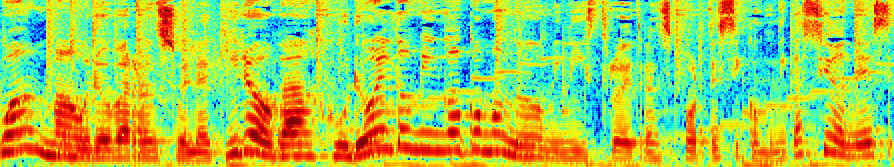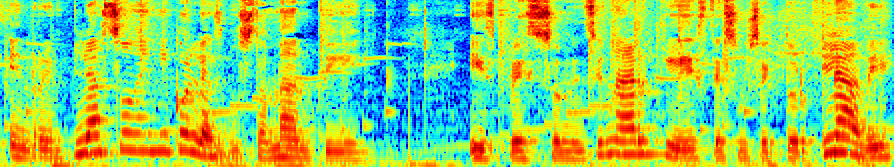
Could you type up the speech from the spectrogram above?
Juan Mauro Barranzuela Quiroga juró el domingo como nuevo ministro de Transportes y Comunicaciones en reemplazo de Nicolás Bustamante. Es preciso mencionar que este es un sector clave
